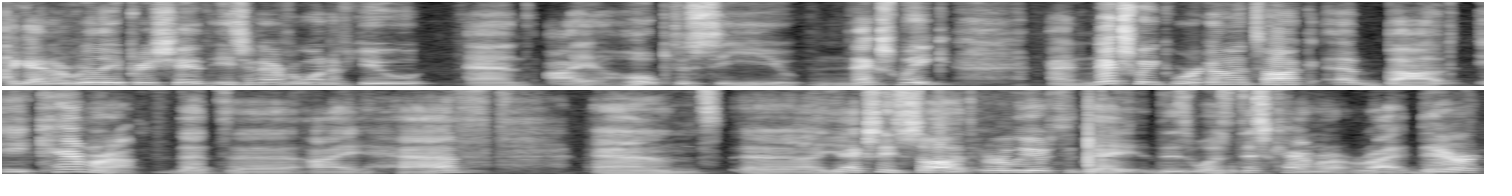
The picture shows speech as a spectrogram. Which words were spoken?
Again, I really appreciate each and every one of you, and I hope to see you next week. And next week, we're going to talk about a camera that uh, I have. And uh, you actually saw it earlier today. This was this camera right there.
